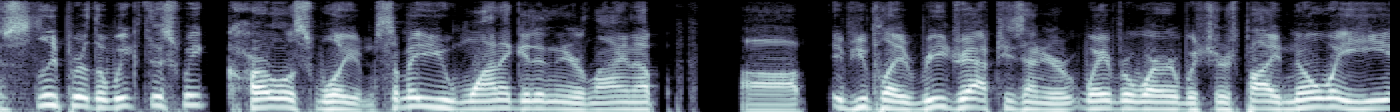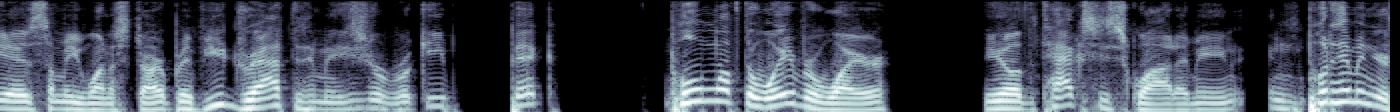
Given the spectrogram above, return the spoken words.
sleeper of the week this week, Carlos Williams. Somebody you want to get in your lineup. Uh, if you play redraft, he's on your waiver wire, which there's probably no way he is somebody you want to start. But if you drafted him and he's your rookie pick, pull him off the waiver wire. You know, the taxi squad. I mean, and put him in your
